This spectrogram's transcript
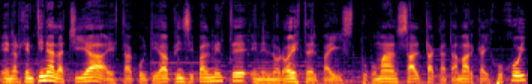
En Argentina la chía está cultivada principalmente en el noroeste del país, Tucumán, Salta, Catamarca y Jujuy,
